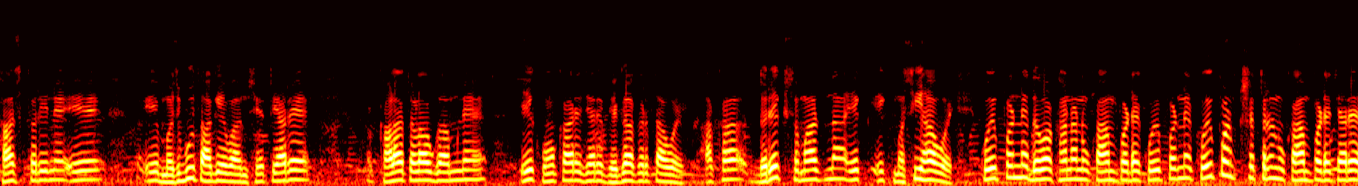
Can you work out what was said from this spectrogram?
ખાસ કરીને એ એ મજબૂત આગેવાન છે, ત્યારે કાળા તળાવ ગામને એક હોંકારે જ્યારે ભેગા કરતા હોય, આખા દરેક સમાજના એક એક મસીહા હોય, કોઈ પણને દવાખાનાનું કામ પડે, કોઈ પણને કોઈ પણ ક્ષેત્રનું કામ પડે, ત્યારે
